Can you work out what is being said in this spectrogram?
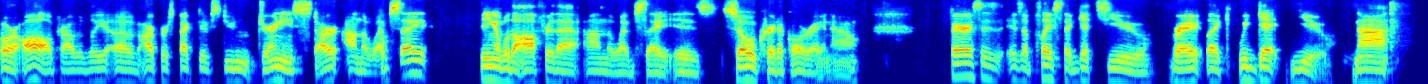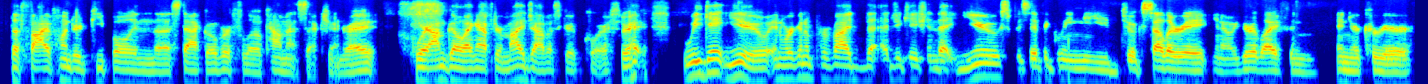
or all probably of our prospective student journeys start on the website being able to offer that on the website is so critical right now Ferris is, is a place that gets you, right? Like we get you, not the 500 people in the Stack Overflow comment section, right? Where I'm going after my JavaScript course, right? We get you, and we're going to provide the education that you specifically need to accelerate, you know, your life and, and your career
